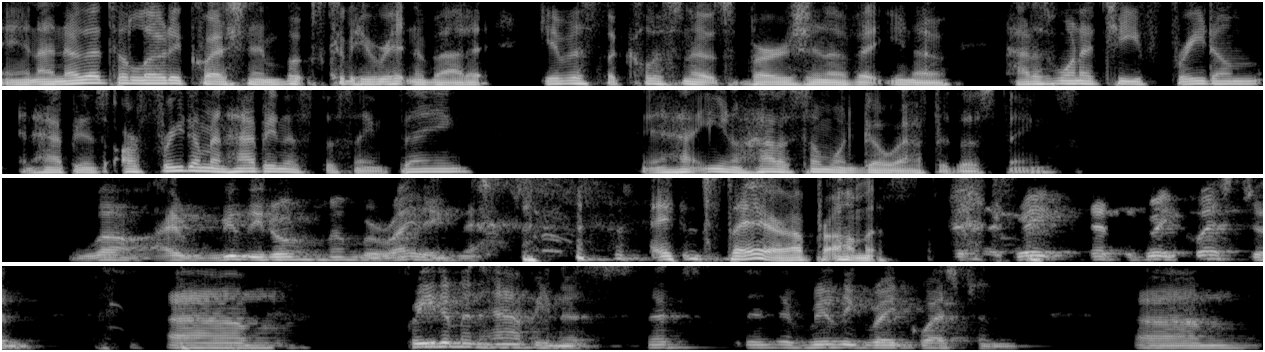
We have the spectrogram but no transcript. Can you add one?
And I know that's a loaded question and books could be written about it. Give us the Cliff Notes version of it. You know, how does one achieve freedom and happiness? Are freedom and happiness the same thing? And how, you know, how does someone go after those things? Well, I really don't remember writing that. it's there, I promise. That's a great. That's a great question. Um, freedom and happiness. That's a really great question. Um,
